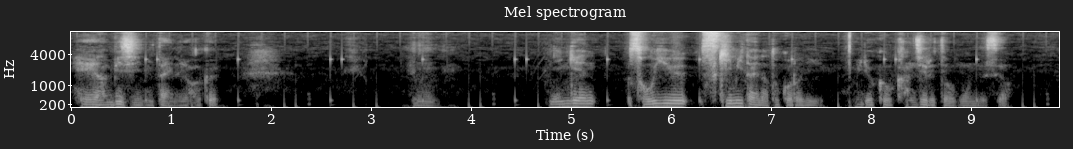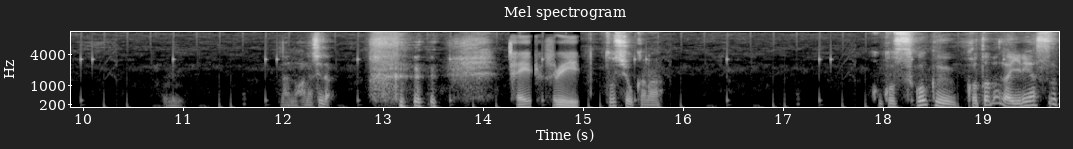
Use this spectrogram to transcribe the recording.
平安美人みたいな余白。うん。人間、そういう好きみたいなところに魅力を感じると思うんですよ。うん。何の話だ？Take three. どうしようかな。ここすごく言葉が入れやす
